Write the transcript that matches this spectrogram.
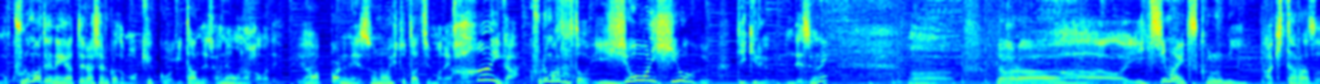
もう車でねやってらっしゃる方も結構いたんですよねお仲間で。やっぱりねその人たちもね範囲が車だと異常に広くできるんですよね。うん。だから1枚作るに飽き足らず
